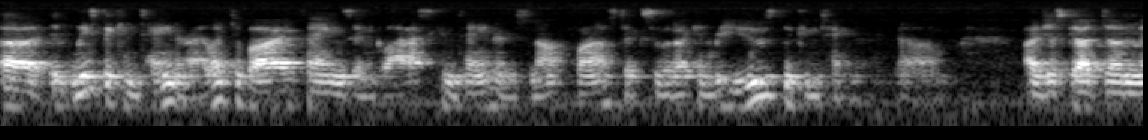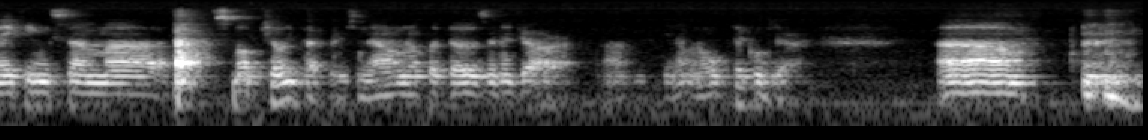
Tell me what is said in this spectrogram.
uh, at least a container. I like to buy things in glass containers, not plastic, so that I can reuse the container. Um, I just got done making some uh, smoked chili peppers, and now I'm going to put those in a jar, um, you know, an old pickle jar. Um,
